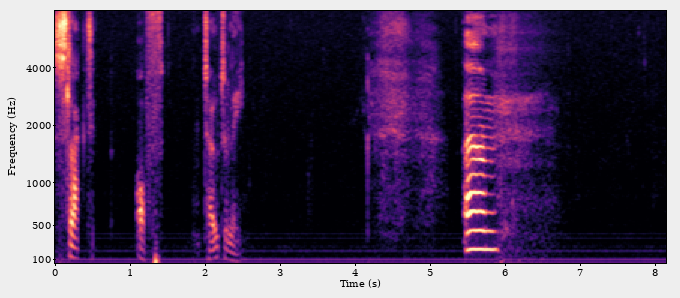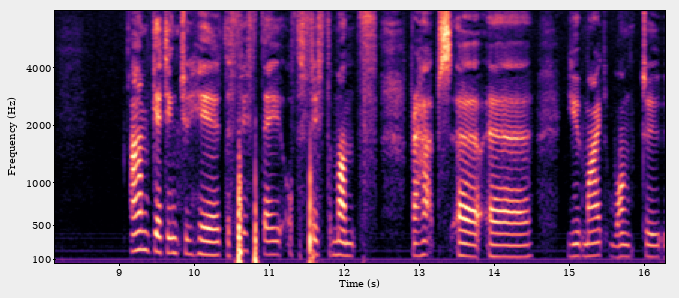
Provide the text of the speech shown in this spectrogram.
slacked off totally. Um, I'm getting to hear the fifth day of the fifth month. Perhaps uh, uh, you might want to,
